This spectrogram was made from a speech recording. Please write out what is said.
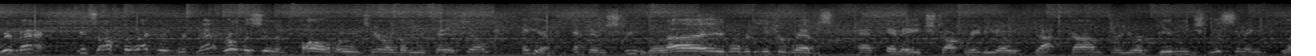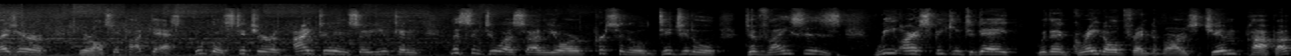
We're back. It's off the record with Matt Robison and Paul Hodes here on WKXL, AM and FM streamed live over the interwebs at nhtalkradio.com for your binge listening pleasure. We're also podcast, Google, Stitcher, and iTunes, so you can listen to us on your personal digital devices. We are speaking today with a great old friend of ours, Jim Papa,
